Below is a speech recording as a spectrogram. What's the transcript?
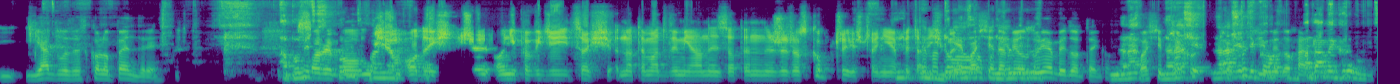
i jadło ze skolopendry. A powiedz, Sorry, bo musiałem odejść. Czy oni powiedzieli coś na temat wymiany za ten żyroskop, czy jeszcze nie pytaliśmy? Do, właśnie nawiązujemy do tego. Na, właśnie na razie, na razie tylko badamy grunt.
